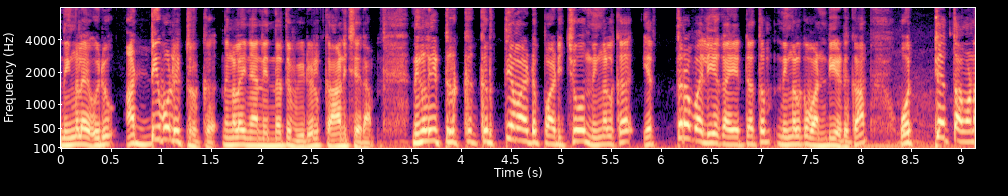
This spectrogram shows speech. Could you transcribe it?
നിങ്ങളെ ഒരു അടിപൊളി ട്രിക്ക് നിങ്ങളെ ഞാൻ ഇന്നത്തെ വീഡിയോയിൽ കാണിച്ചു തരാം. നിങ്ങൾ ഈ ട്രിക്ക് കൃത്യമായിട്ട് പഠിച്ചോ നിങ്ങൾക്ക് എത്ര വലിയ കയറ്റത്തും നിങ്ങൾക്ക് വണ്ടി എടുക്കാം. ഒറ്റ തവണ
